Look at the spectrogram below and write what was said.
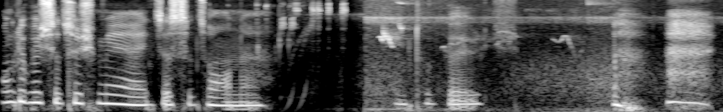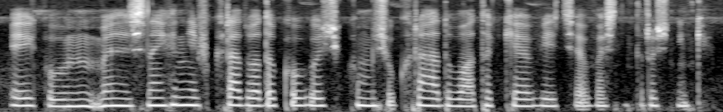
Moglibyście coś mieć zasadzone. No to byliś. Jejku, bym się najchętniej wkradła do kogoś, komuś ukradła takie, wiecie, właśnie te roślinki.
